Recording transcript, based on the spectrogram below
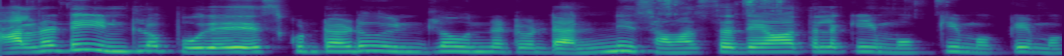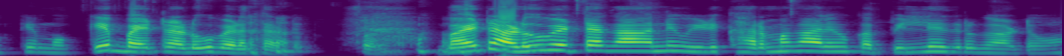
ఆల్రెడీ ఇంట్లో పూజ చేసుకుంటాడు. ఇంట్లో ఉన్నటువంటి అన్ని సమస్త దేవతలకి మొక్కి మొక్కి మొక్కి మొక్కి బయట అడుగు పెడతాడు. బయట అడుగు పెట్టగానే వీడి కర్మగాలి ఒక పిల్లి ఎదురు కావటము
